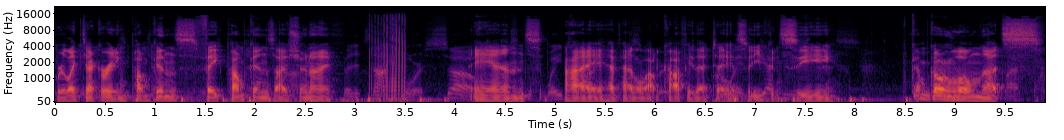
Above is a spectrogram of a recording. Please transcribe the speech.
we're like decorating pumpkins, fake pumpkins, I should I. But it's not so it looks like And it's way too I have had a lot of coffee that Oh, day, so you can see. I'm going a little nuts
